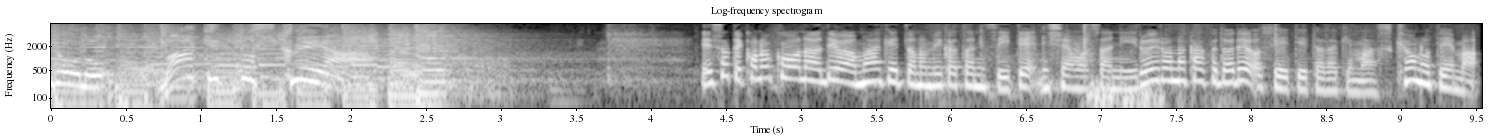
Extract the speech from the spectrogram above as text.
西山幸四郎のマーケットスクエア。えさてこのコーナーではマーケットの見方について西山さんにいろいろな角度で教えていただきます。今日のテーマ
